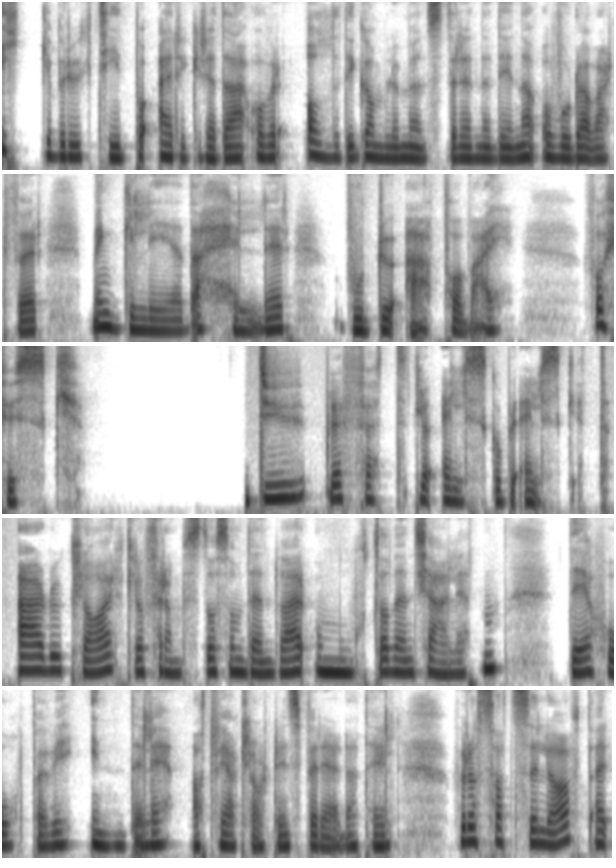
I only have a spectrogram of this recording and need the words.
ikke bruk tid på å ergre deg over alle de gamle mønstrene dine og hvor du har vært før, men gled deg heller hvor du er på vei. For husk, du ble født til å elske og bli elsket. Er du klar til å framstå som den du er, og motta den kjærligheten, det håper vi inderlig at vi har klart å inspirere deg til. For å satse lavt er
